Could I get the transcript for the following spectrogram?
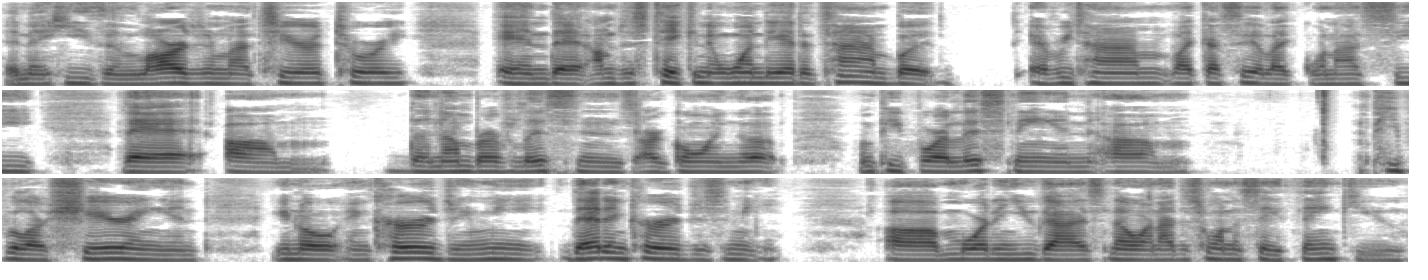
and that He's enlarging my territory and that I'm just taking it one day at a time. But every time, like I said, like when I see that, um, the number of listens are going up when people are listening and, um, people are sharing and you know encouraging me that encourages me uh, more than you guys know and i just want to say thank you.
